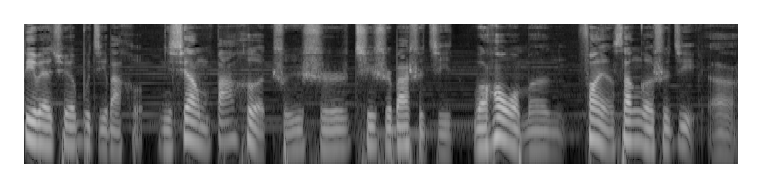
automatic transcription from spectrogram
地位却不及巴赫？你像巴赫属于十七、十八世纪，往后我们放眼三个世纪啊，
